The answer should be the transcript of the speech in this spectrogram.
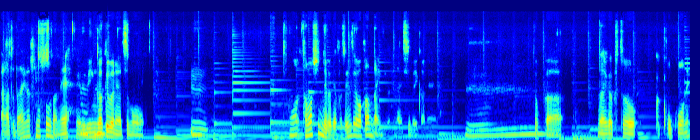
あと大学もそうだね。ウェルビング学部のやつも、うんたま楽しいんだけど、やっぱ全然わかんないんだよね。何すればいいかね。うーんとか、大学とか高校ね、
